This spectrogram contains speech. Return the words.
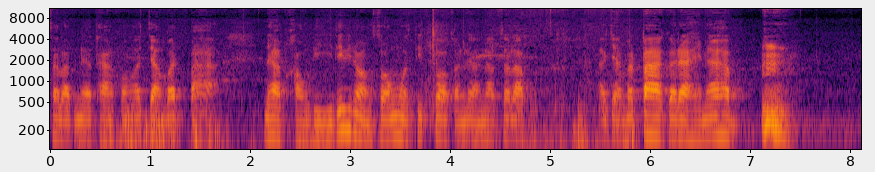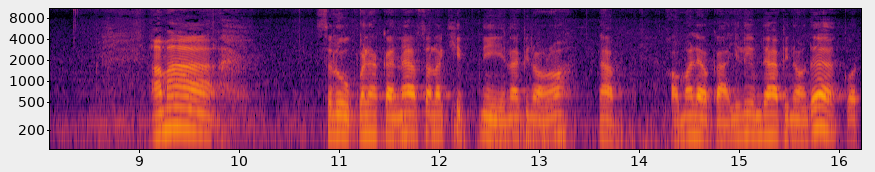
สำหรับแนวทางของอาจารย์วัดป่านะครับ เขาดีที่พี่น้องสองงวดติดต่อกันแล้วนะครับสำหรับอาจารย์วัดป่าก็ได้นะครับเอามาสรุปไปแล้วกันนะครับสำหรับคลิปนี้นะพี่น้องเนาะนะครับ เขามาแล้วก็อย่าลืมได้พี่น้องเด้อกด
